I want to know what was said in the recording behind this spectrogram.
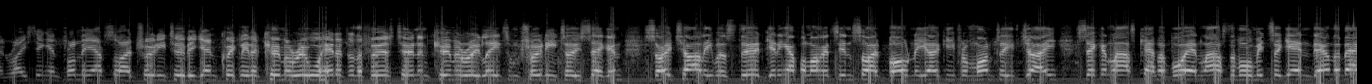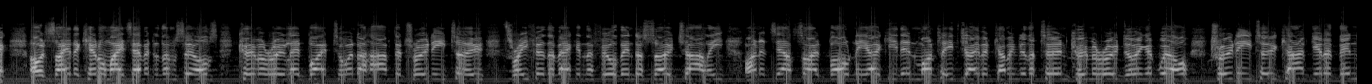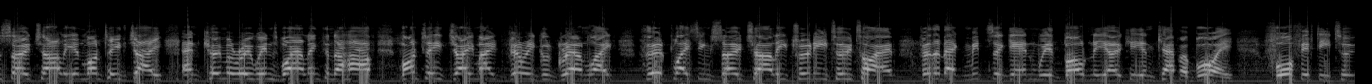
And racing and from the outside, Trudy 2 began quickly, but Coomooroo will head it to the first turn, and Coomooroo leads from Trudy 2 second. So Charlie was third, getting up along its inside, Bold Nioki from Monteith J. Second last Kappa Boy, and last of all, Mitz again. Down the back, I would say the kennel mates have it to themselves. Coomooroo led by two and a half to Trudy 2. Three further back in the field, then to So Charlie. On its outside, Bold Nioki, then Monteith J, but coming to the turn, Coomooroo doing it well. Trudy 2 can't get it, then So Charlie and Monteith J, and Coomooroo wins half. Monteith J made very good ground late. Third placing So Charlie. Trudy too tired. Further back Mitz again with Bold Nioki and Kappa Boy. 452.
